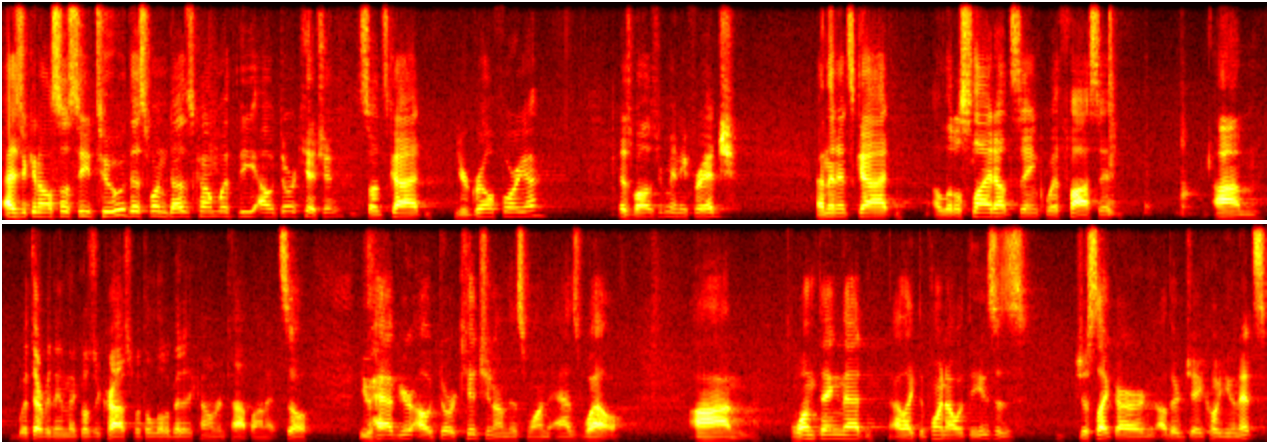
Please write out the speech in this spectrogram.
As you can also see too, this one does come with the outdoor kitchen. So it's got your grill for you, as well as your mini fridge. And then it's got a little slide out sink with faucet, um, with everything that goes across with a little bit of countertop on it. So you have your outdoor kitchen on this one as well. Um, one thing that I like to point out with these is just like our other Jayco units,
